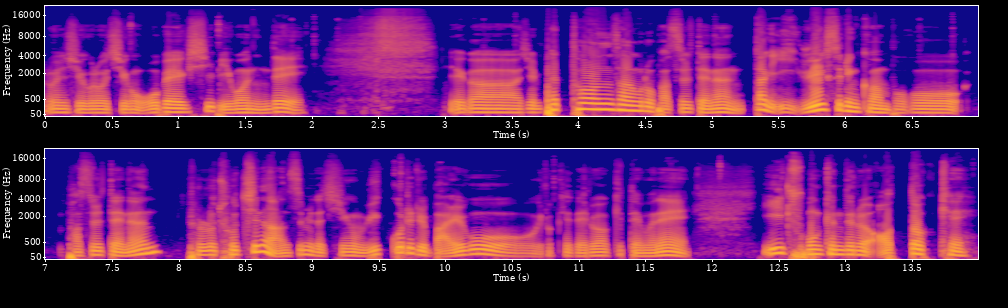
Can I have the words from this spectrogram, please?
이런 식으로 지금 512원인데, 얘가 지금 패턴상으로 봤을 때는 딱 이 UX링크만 보고 봤을 때는 별로 좋지는 않습니다. 지금 윗꼬리를 말고 이렇게 내려왔기 때문에 이 주봉 캔들을 어떻게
